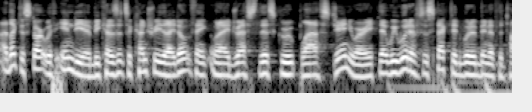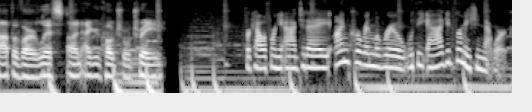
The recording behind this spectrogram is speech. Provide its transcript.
I'd like to start with India because it's a country that I don't think, when I addressed this group last January, that we would have suspected would have been at the top of our list on agricultural trade. For California Ag Today, I'm Corinne LaRue with the Ag Information Network.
